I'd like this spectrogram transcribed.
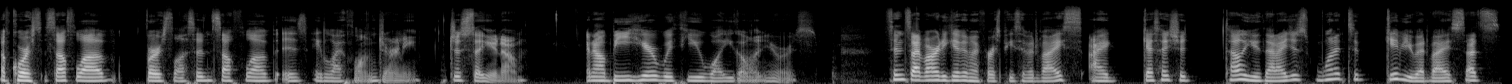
Of course, self love, first lesson self love is a lifelong journey, just so you know. And I'll be here with you while you go on yours. Since I've already given my first piece of advice, I guess I should tell you that I just wanted to give you advice. That's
